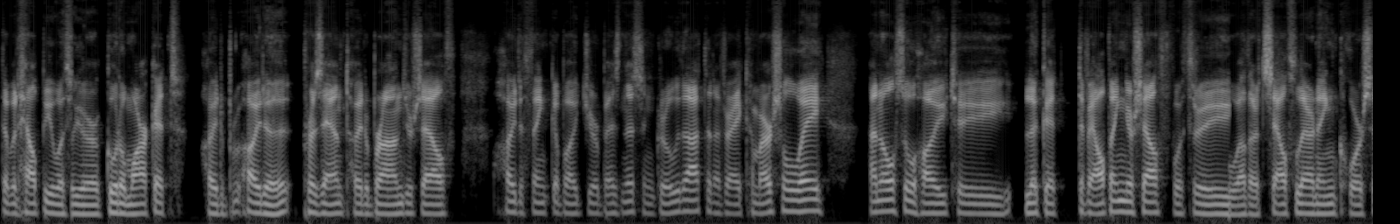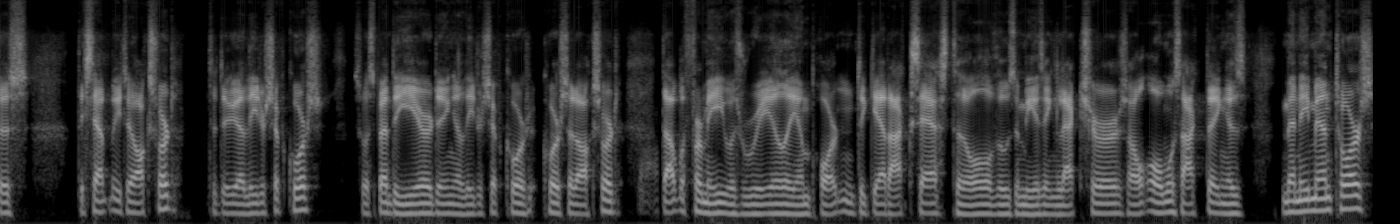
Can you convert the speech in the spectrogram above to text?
that would help you with your go to market, how to how to present, how to brand yourself, how to think about your business and grow that in a very commercial way, and also how to look at developing yourself with through whether it's self learning courses. They sent me to Oxford to do a leadership course. So I spent a year doing a leadership course, course at Oxford. That for me was really important to get access to all of those amazing lecturers, almost acting as mini mentors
